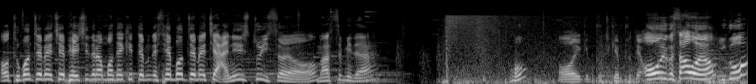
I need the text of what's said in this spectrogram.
어, 두 번째 매치에 배신을 한번 했기 때문에 세 번째 매치 아닐 수도 있어요. 맞습니다 어 이게 부트캠프인데 어 이거 싸워요? 이거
